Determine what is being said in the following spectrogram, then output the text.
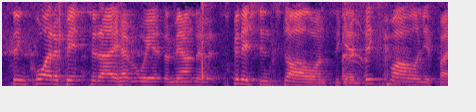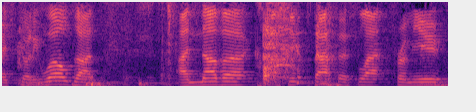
seen quite a bit today, haven't we, at the mountain? And it's finished in style once again. Big smile on your face, Scotty. Well done. Another classic Bathurst lap from you,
